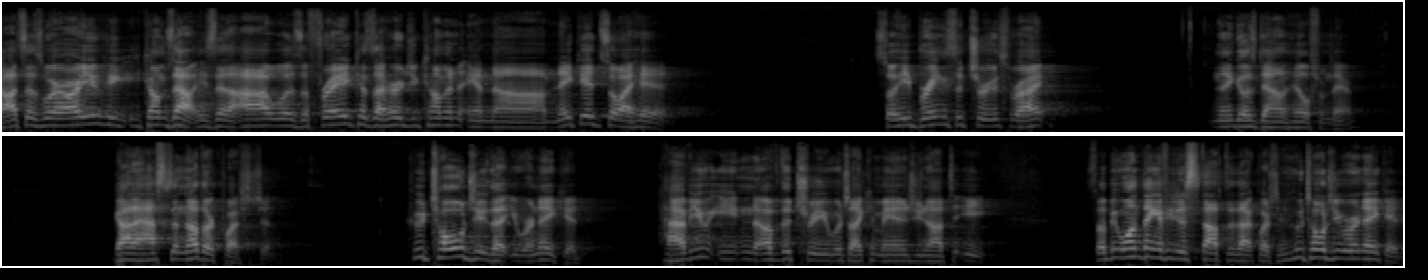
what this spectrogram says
God says, Where are you? He, he comes out. He said, I was afraid because I heard you coming and uh, I'm naked, so I hid. So he brings the truth, right? And then it goes downhill from there. God asks another question Who told you that you were naked? Have you eaten of the tree which I commanded you not to eat? So it'd be one thing if you just stopped at that question Who told you you were naked?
